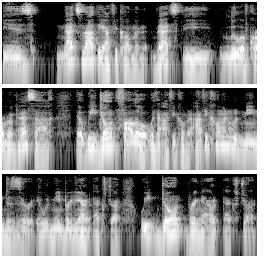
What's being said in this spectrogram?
is that's not the afikomen. That's the lieu of korban pesach that we don't follow it with afikomen. Afikomen would mean dessert. It would mean bringing out extra. We don't bring out extra.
